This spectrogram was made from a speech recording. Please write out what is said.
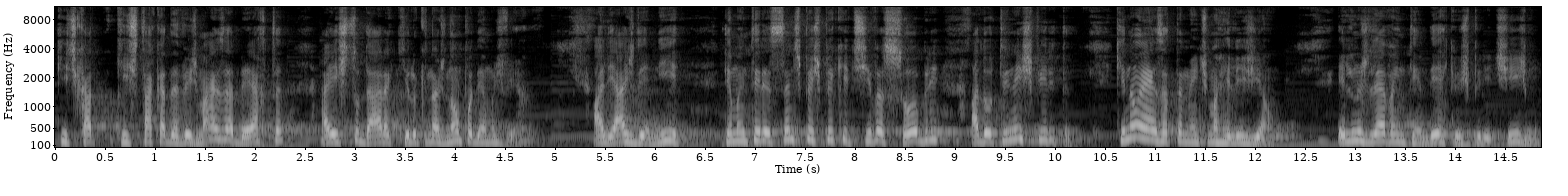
que está cada vez mais aberta a estudar aquilo que nós não podemos ver. Aliás, Denis tem uma interessante perspectiva sobre a doutrina espírita, que não é exatamente uma religião. Ele nos leva a entender que o Espiritismo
